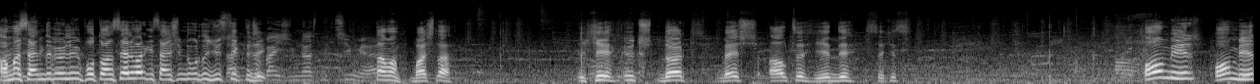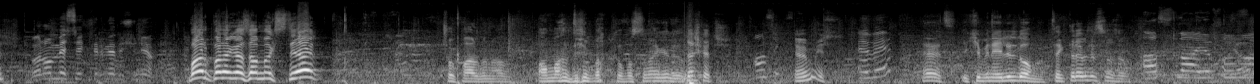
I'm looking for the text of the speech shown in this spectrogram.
Ama sende böyle bir potansiyel var ki sen şimdi burada 100 sektirecek. Ben jimnastikçiyim ya. Tamam başla. 2, 3, 4, 5, 6, 7, 8. 11, 11. Ben 15 sektirine düşünüyorum. Var para kazanmak isteyen? Çok pardon abi. Aman diyeyim bak kafasına geliyor. Yaş kaç? 18. Emin miyiz? Evet. Evet. 2000 Eylül doğumlu. Sektirebilirsin o zaman. Asla yapamam.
